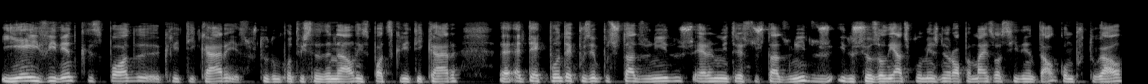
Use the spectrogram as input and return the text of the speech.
e é evidente que se pode criticar, e sobretudo de um ponto de vista de análise, pode-se criticar uh, até que ponto é que, por exemplo, os Estados Unidos, era no interesse dos Estados Unidos e dos seus aliados, pelo menos na Europa mais ocidental, como Portugal,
